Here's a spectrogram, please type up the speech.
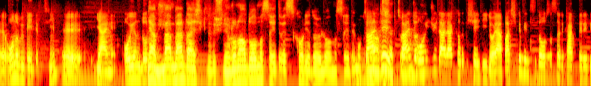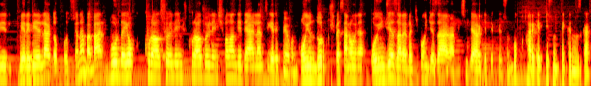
Ee, onu bir belirteyim. Ee, yani oyun durmuş. Ya ben ben de aynı şekilde düşünüyorum. Ronaldo olmasaydı ve skor ya da öyle olmasaydı muhtemelen bence, atacaktı. Bence oyuncuyla alakalı bir şey değil o. Yani başka birisi de olsa sarı kart verebilir, verebilirler o pozisyona ama ben burada yok kural şöyleymiş, kural böyleymiş falan diye değerlendirmesi gerekmiyor bunun. Oyun durmuş ve sen oyuna, oyuncuya zarar, rakip oyuncuya zarar vermek için bir hareket yapıyorsun. Bu hareket kesinlikle kırmızı kart.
